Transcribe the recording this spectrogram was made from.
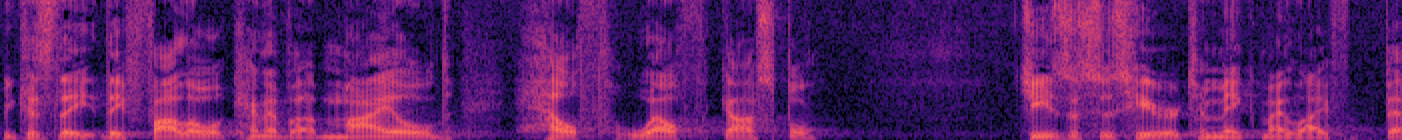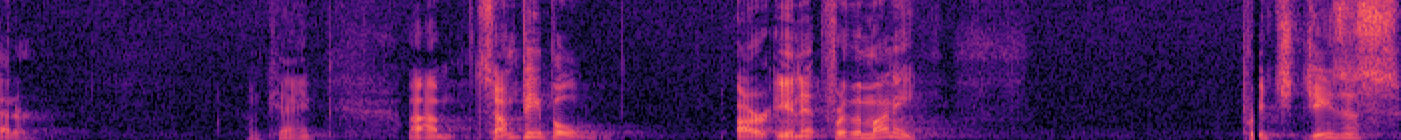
because they, they follow kind of a mild health, wealth gospel. Jesus is here to make my life better. Okay? Um, some people are in it for the money. Preach Jesus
